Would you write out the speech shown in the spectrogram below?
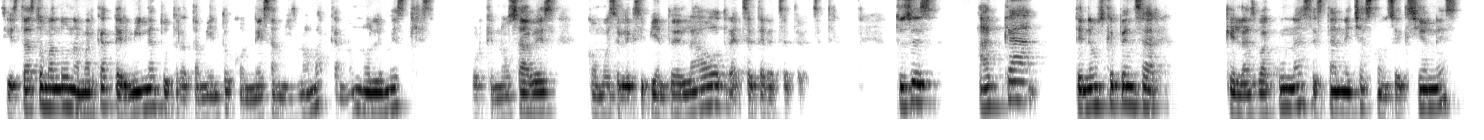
si estás tomando una marca, termina tu tratamiento con esa misma marca, ¿no? No le mezcles, porque no sabes cómo es el excipiente de la otra, etcétera, etcétera, etcétera. Entonces, acá tenemos que pensar que las vacunas están hechas con secciones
